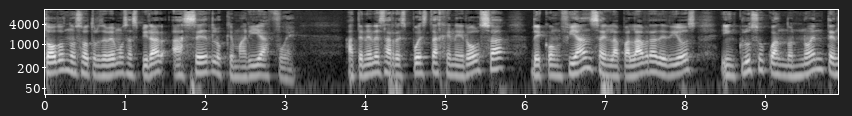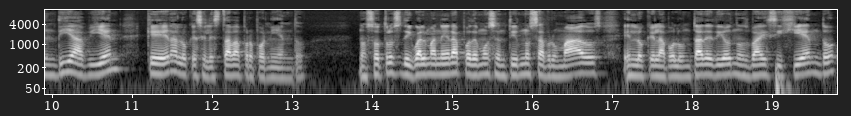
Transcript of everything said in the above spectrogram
Todos nosotros debemos aspirar a ser lo que María fue, a tener esa respuesta generosa de confianza en la palabra de Dios, incluso cuando no entendía bien qué era lo que se le estaba proponiendo. Nosotros de igual manera podemos sentirnos abrumados en lo que la voluntad de Dios nos va exigiendo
